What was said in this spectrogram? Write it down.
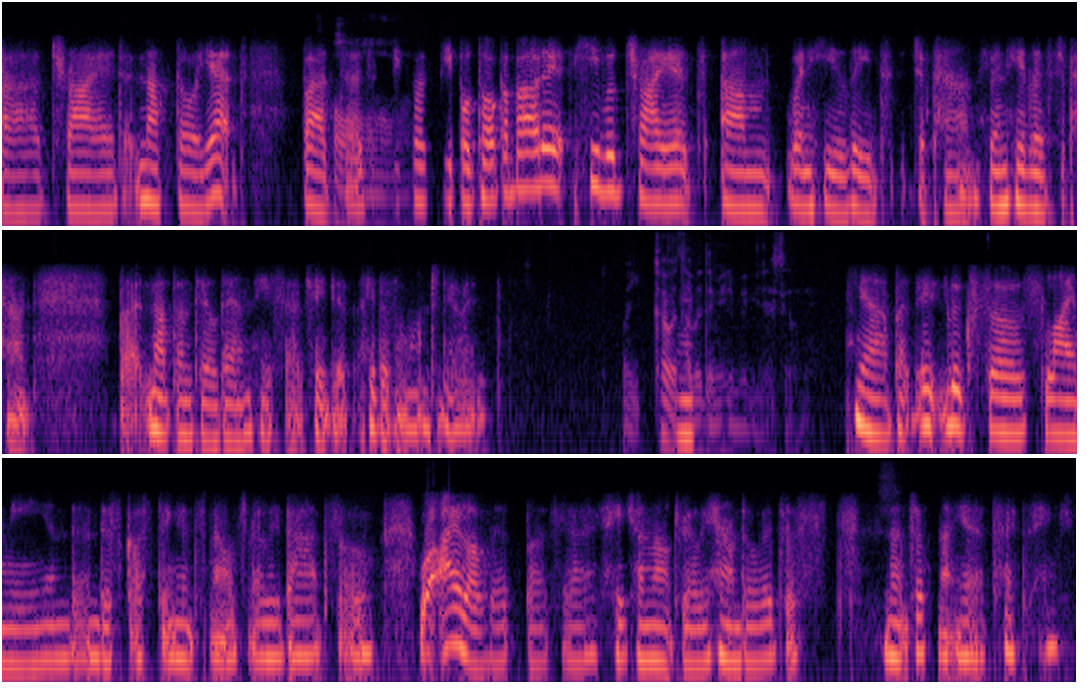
uh, tried natto yet. But uh, Oh. because people talk about it, he would try it um, when he leaves Japan. When he leaves Japan, but not until then. He said he did. He doesn't want to do it. まあ一回は食べてみるべきですよね。 yeah, but it looks so slimy and then disgusting. It smells really bad. So, well, I love it, but yeah, he cannot really handle it. Just not, just not yet. I think.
